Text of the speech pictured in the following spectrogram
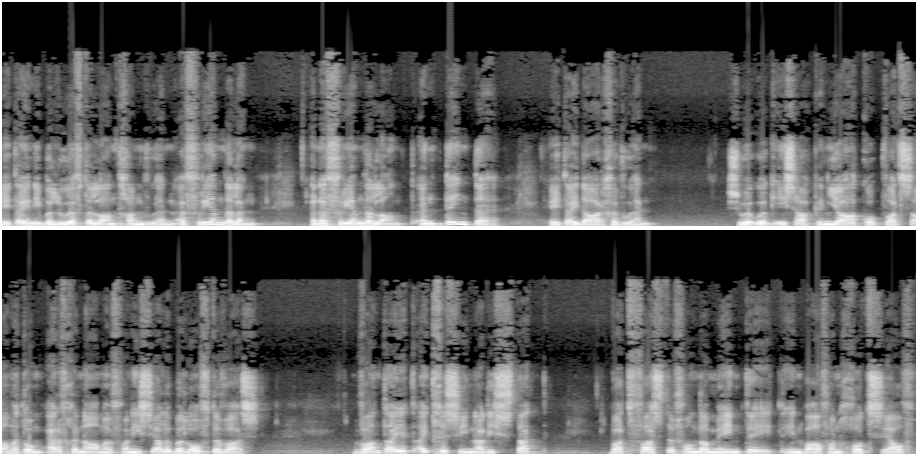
het hy in die beloofde land gaan woon, 'n vreemdeling in 'n vreemde land. In tente het hy daar gewoon. So ook Isak en Jakob wat saam met hom erfgename van dieselfde belofte was. Want hy het uitgesien na die stad wat vaste fondamente het en waarvan God self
